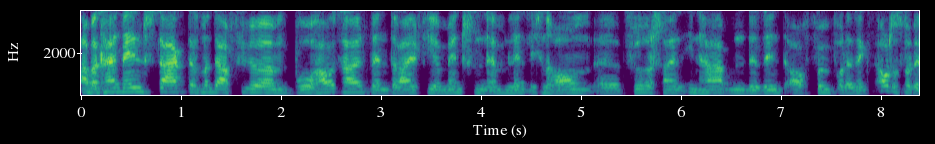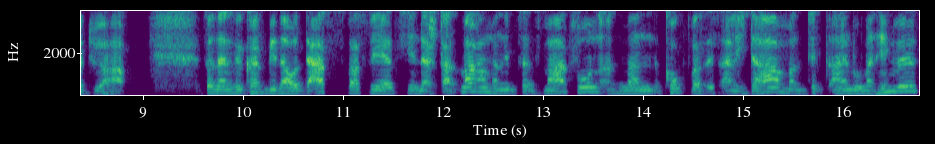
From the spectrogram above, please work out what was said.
Aber kein Mensch sagt, dass man dafür pro Haushalt, wenn drei, vier Menschen im ländlichen Raum äh, Führerschein inhabende sind, auch fünf oder sechs Autos vor der Tür haben. Sondern wir können genau das, was wir jetzt hier in der Stadt machen. Man nimmt sein Smartphone und man guckt, was ist eigentlich da. Man tippt ein, wo man hin will.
